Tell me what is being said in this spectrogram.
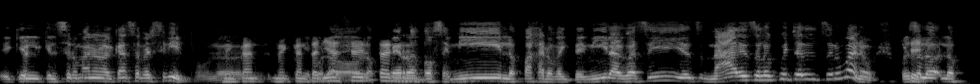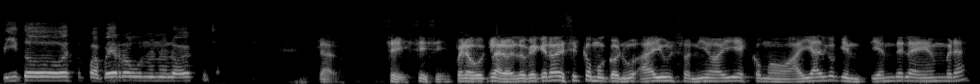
eh, que el, que el ser humano no alcanza a percibir. me, encantaría los, ser los perros 12.000, los pájaros 20.000, algo así, y nada de eso lo escucha el ser humano. Por eso los pitos estos para perros uno no los escucha. Claro. Sí, sí, sí. Pero claro, lo que quiero decir como con hay un sonido ahí es como hay algo que entiende la hembra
